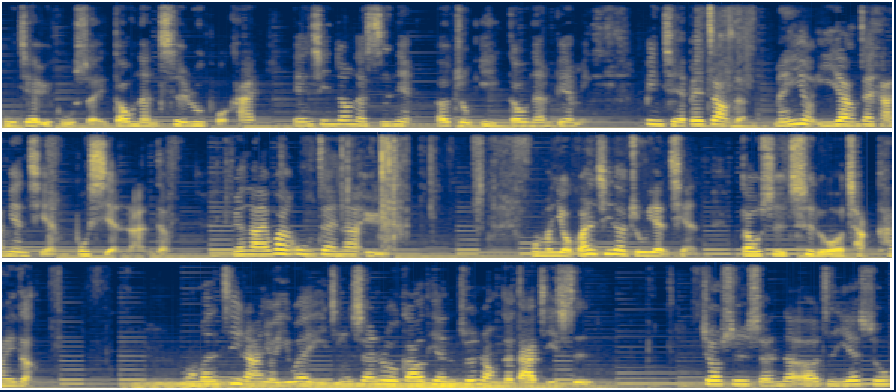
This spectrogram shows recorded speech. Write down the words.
骨节与骨髓都能刺入破开，连心中的思念和主意都能辨明，并且被造的没有一样在他面前不显然的。原来万物在那与我们有关系的主眼前。都是赤裸敞开的。我们既然有一位已经升入高天尊荣的大祭司，就是神的儿子耶稣，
